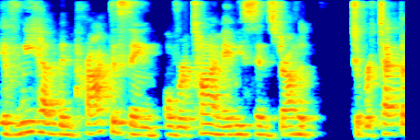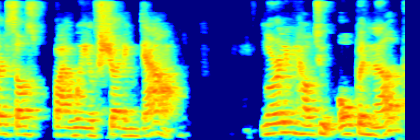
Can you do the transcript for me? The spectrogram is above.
if we have been practicing over time, maybe since childhood, to protect ourselves by way of shutting down, learning how to open up.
